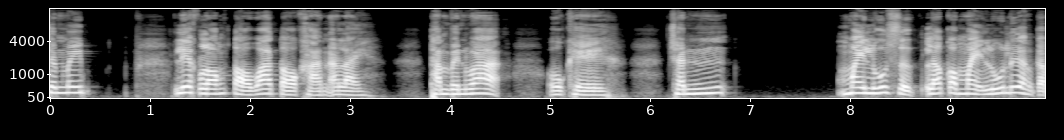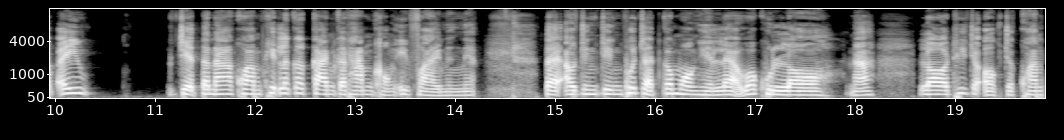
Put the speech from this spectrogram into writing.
ฉันไม่เรียกร้องต่อว่าต่อขานอะไรทำเป็นว่า โอเค ฉันไม่รู้สึกแล้วก็ไม่รู้เรื่องกับไอ้เจตนาความคิดแล้วก็การกระทำของอีกฝ่ายหนึ่งเนี่ย แต่เอาจริง ๆ ผู้จัดก็มองเห็นแหละว่าคุณรอนะ รอที่จะออกจากความ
